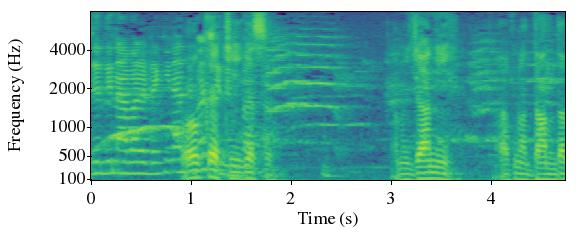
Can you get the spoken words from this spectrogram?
যেদিন আবার এটা কিনা ওকে ঠিক আছে। আমি জানি। আপনার ধান্দা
